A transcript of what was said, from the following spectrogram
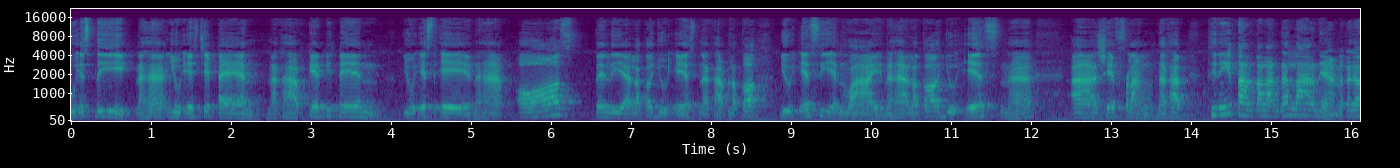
USD นะฮะ US Japan นะครับ Great Britain USA นะฮะออส เตรเลียแล้วก็ US นะครับ แล้วก็ USCNY นะฮะ แล้วก็ US นะฮะอ่าเชฟฟรังนะครับ ทีนี้ตามตารางด้านล่างเนี่ย มันก็จะ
